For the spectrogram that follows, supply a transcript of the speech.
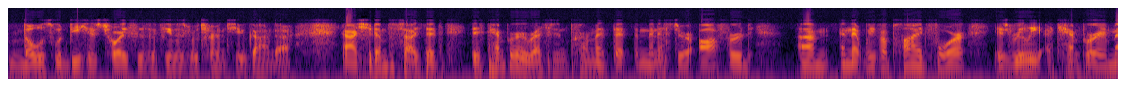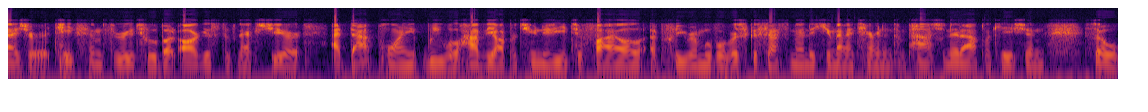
Those would be his choices if he was returned to Uganda. Now, I should emphasize that this temporary resident permit that the minister offered um, and that we've applied for is really a temporary measure. It takes him through to about August of next year. At that point, we will have the opportunity to file a pre-removal risk assessment, a humanitarian and compassionate application. So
